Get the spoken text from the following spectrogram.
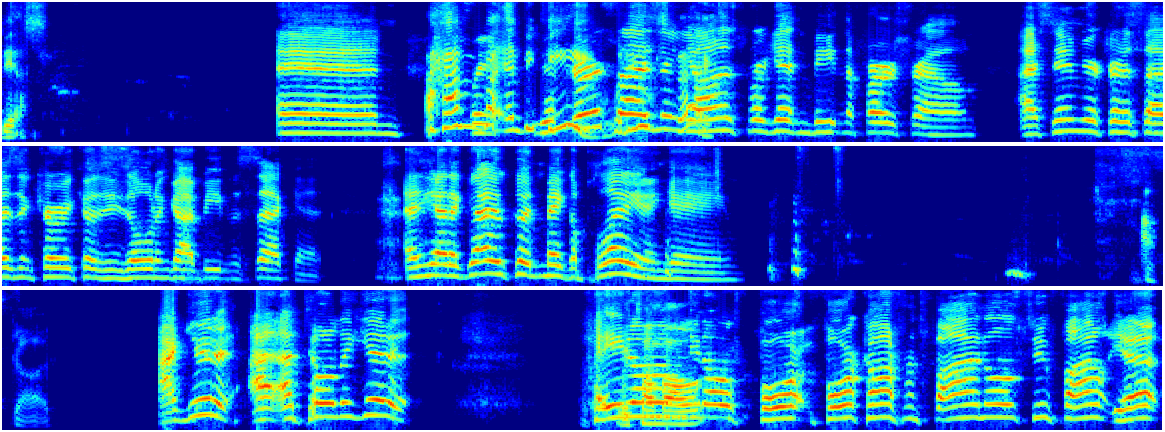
Yes, And I have him wait, by MVP. you're What you criticizing? Giannis for getting beat in the first round. I assume you're criticizing Curry because he's old and got beat in the second. And yet a guy who couldn't make a play in game. Oh, God. I get it. I, I totally get it. Hate We're him, about- you know, four four conference finals, two final. Yep,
